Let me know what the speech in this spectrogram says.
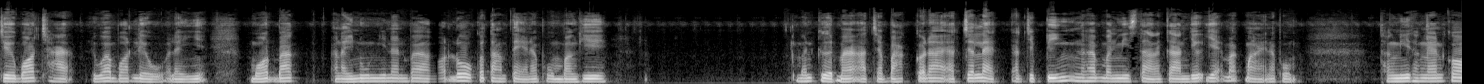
เจอบอสชาหรือว่าบอสเร็วอะไรอย่างนี้บอสบักอะไรนู่นนี่นั่นบ้างบอสโลกก็ตามแต่นะผมบางที มันเกิดมาอาจจะบักก็ได้อาจจะแหลกอาจจะปิ๊งนะครับ มันมีสถานการณ์เยอะแยะมากมายนะผม ทั้งนี้ทั้งนั้นก็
